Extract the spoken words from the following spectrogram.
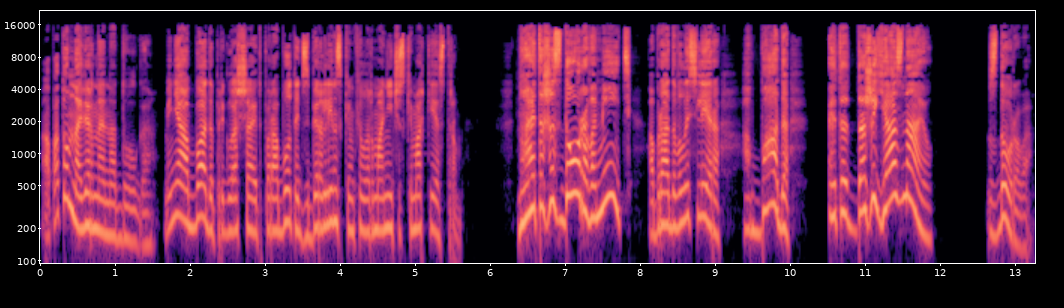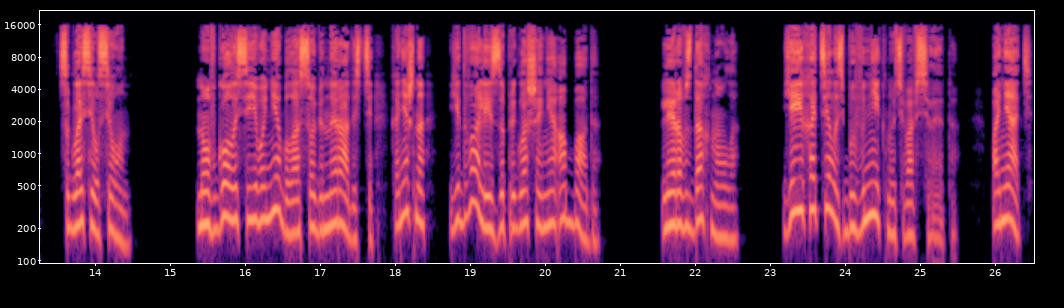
а потом, наверное, надолго. Меня Аббада приглашает поработать с Берлинским филармоническим оркестром. «Но это же здорово, Мить!» — обрадовалась Лера. «Аббада! Это даже я знаю!» «Здорово», — согласился он. Но в голосе его не было особенной радости. Конечно, едва ли из-за приглашения Аббада. Лера вздохнула. Ей хотелось бы вникнуть во все это, понять,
